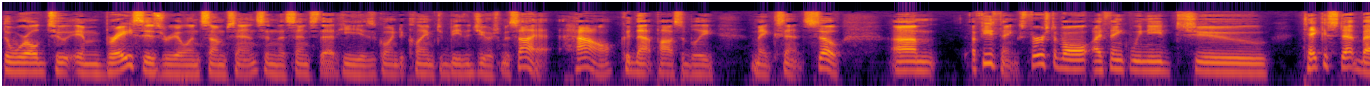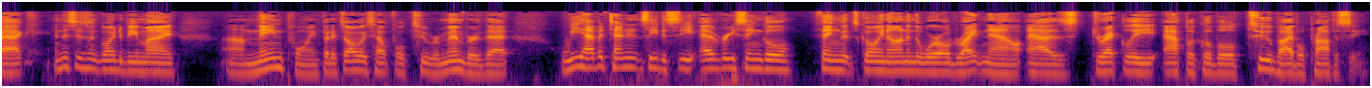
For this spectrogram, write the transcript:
the world to embrace Israel in some sense, in the sense that he is going to claim to be the Jewish Messiah. How could that possibly make sense? So, um, a few things. First of all, I think we need to take a step back, and this isn't going to be my uh, main point, but it's always helpful to remember that we have a tendency to see every single thing that's going on in the world right now as directly applicable to Bible prophecy.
